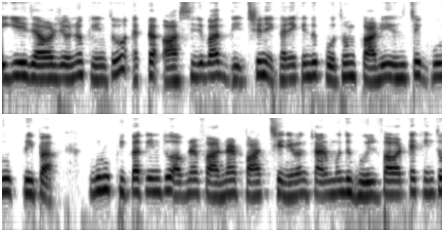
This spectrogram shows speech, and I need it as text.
এগিয়ে যাওয়ার জন্য কিন্তু একটা আশীর্বাদ দিচ্ছেন। এখানে কিন্তু প্রথম কার্ডই হচ্ছে গুরু কৃপা। গুরু কৃপা কিন্তু আপনার পার্টনার পাচ্ছেন এবং তার মধ্যে হুইল পাওয়ারটা কিন্তু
